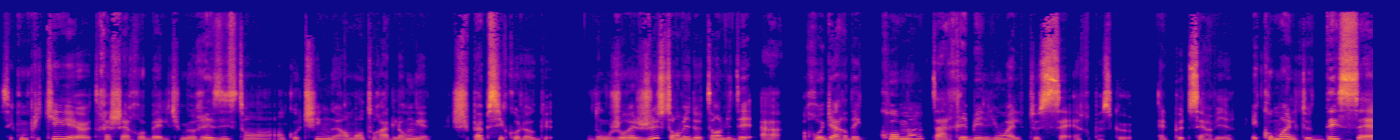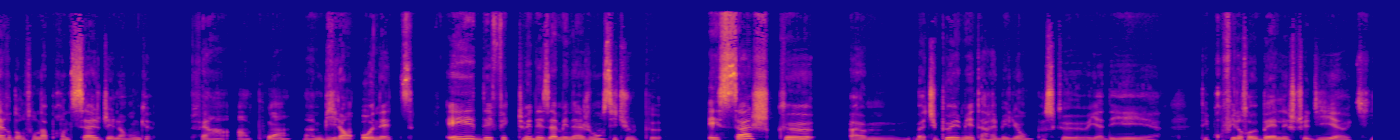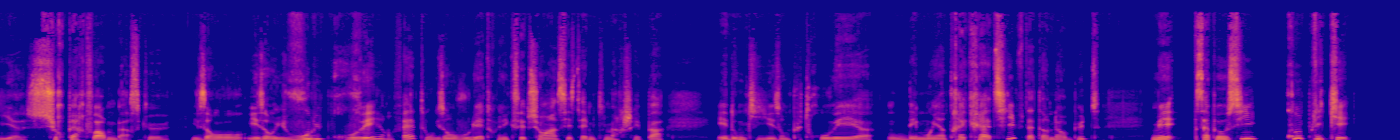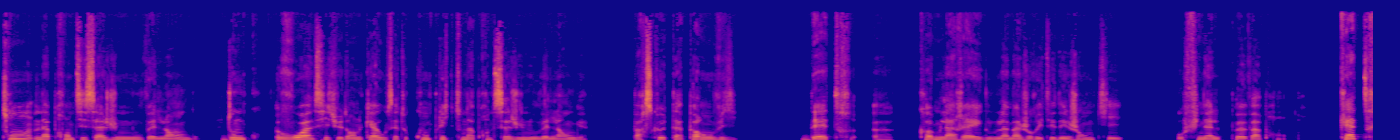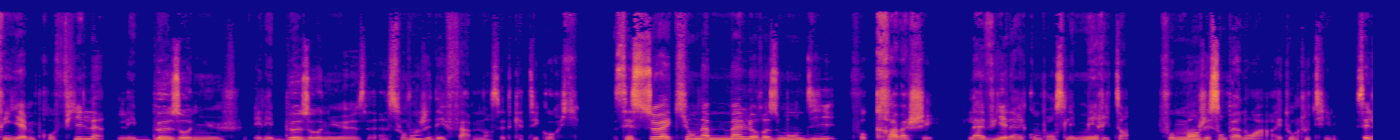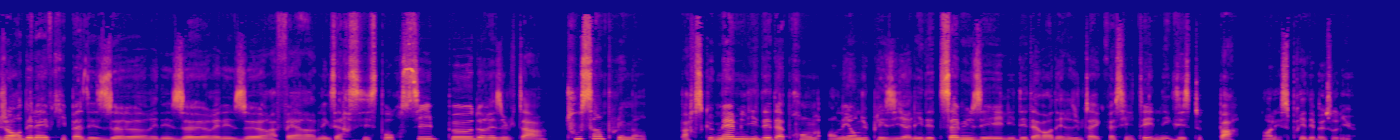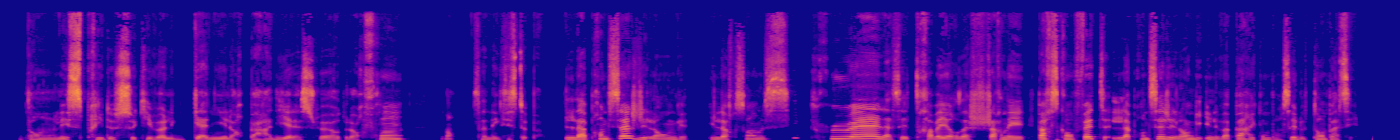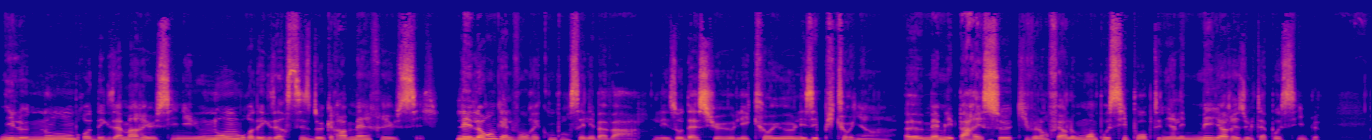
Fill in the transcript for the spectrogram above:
c'est compliqué, euh, très cher rebelle. Tu me résistes en, coaching, en mentorat de langue. Je suis pas psychologue, donc j'aurais juste envie de t'inviter à regarder comment ta rébellion, elle te sert, parce que elle peut te servir, et comment elle te dessert dans ton apprentissage des langues, faire un, point, un bilan honnête, et d'effectuer des aménagements si tu le peux. Et sache que bah, tu peux aimer ta rébellion, parce qu'il y a des, des profils rebelles, je te dis, euh, qui euh, surperforment parce que ils ont, ils ont eu voulu prouver, en fait, ou ils ont voulu être une exception à un système qui marchait pas, et donc, ils ont pu trouver euh, des moyens très créatifs d'atteindre leur but. Mais ça peut aussi compliquer ton apprentissage d'une nouvelle langue. Donc, vois si tu es dans le cas où ça te complique ton apprentissage d'une nouvelle langue parce que tu n'as pas envie d'être comme la règle ou la majorité des gens qui au final, peuvent apprendre. Quatrième profil, les besogneux et les besogneuses. Souvent, j'ai des femmes dans cette catégorie. C'est ceux à qui on a malheureusement dit faut cravacher. La vie, elle récompense les méritants. Faut manger son pain noir et tout le tout team. C'est le genre d'élève qui passe des heures et des heures et des heures à faire un exercice pour si peu de résultats, tout simplement parce que même l'idée d'apprendre en ayant du plaisir, l'idée de s'amuser, l'idée d'avoir des résultats avec facilité n'existe pas dans l'esprit des besogneux dans l'esprit de ceux qui veulent gagner leur paradis à la sueur de leur front. Non, ça n'existe pas. L'apprentissage des langues, il leur semble si cruel à ces travailleurs acharnés, parce qu'en fait, l'apprentissage des langues, il ne va pas récompenser le temps passé, ni le nombre d'examens réussis, ni le nombre d'exercices de grammaire réussis. Les langues, elles vont récompenser les bavards, les audacieux, les curieux, les épicuriens, euh, même les paresseux qui veulent en faire le moins possible pour obtenir les meilleurs résultats possibles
